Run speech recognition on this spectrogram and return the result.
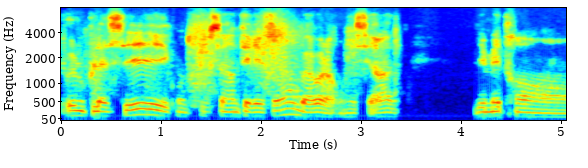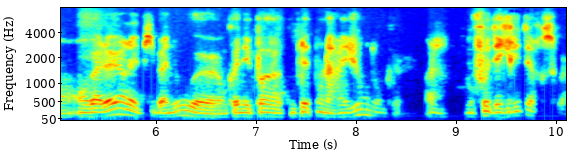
peut le placer et qu'on trouve ça intéressant, bah voilà, on essaiera de les mettre en, valeur. Et puis bah nous, euh, on ne connaît pas complètement la région, donc euh, voilà, il nous faut des gritters. Quoi.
